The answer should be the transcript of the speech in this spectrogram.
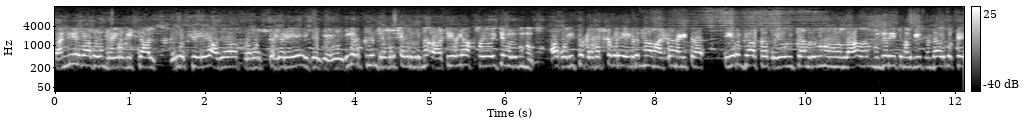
തണ്ണീർ വാതകം പ്രയോഗിച്ചാൽ ഒരുപക്ഷെ അത് പ്രവർത്തകരെ ഒരു തരത്തിലും പ്രവർത്തകർ ഇവിടുന്ന് ആ, ടിയർ ഗ്യാസ് പ്രയോഗിക്കാൻ ഒരുങ്ങുന്നു. ആ പോലീസ് പ്രവർത്തകരെ ഇവിടുന്ന് മാറ്റാനായിട്ട് ടിയർ ഗ്യാസ് പ്രയോഗിക്കാൻ ഒരുങ്ങുന്നു എന്നുള്ള മുന്നറിയിപ്പ് നൽകിയിട്ടുണ്ട്. ഒരുപക്ഷെ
